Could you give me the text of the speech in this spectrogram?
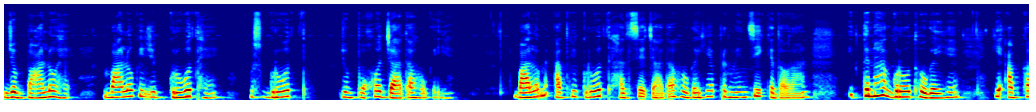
जो बालों है, बालों की जो ग्रोथ है, उस ग्रोथ जो बहुत ज़्यादा हो गई है बालों में आपकी ग्रोथ हद से ज़्यादा हो गई है। प्रेगनेंसी के दौरान इतना ग्रोथ हो गई है कि आपका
